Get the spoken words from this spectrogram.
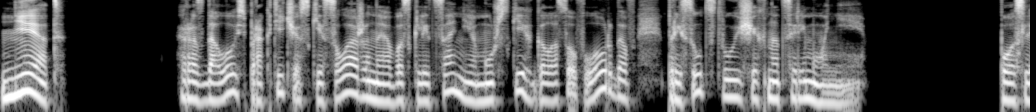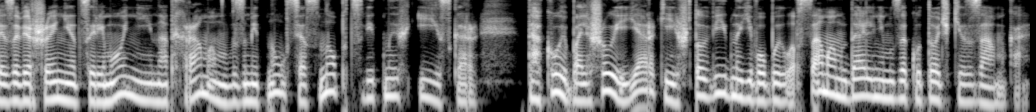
«Нет!» Раздалось практически слаженное восклицание мужских голосов лордов, присутствующих на церемонии. После завершения церемонии над храмом взметнулся сноп цветных искр, такой большой и яркий, что видно его было в самом дальнем закуточке замка.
